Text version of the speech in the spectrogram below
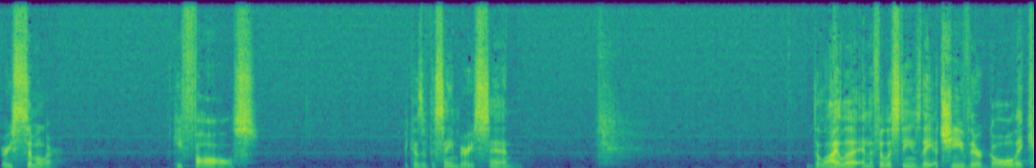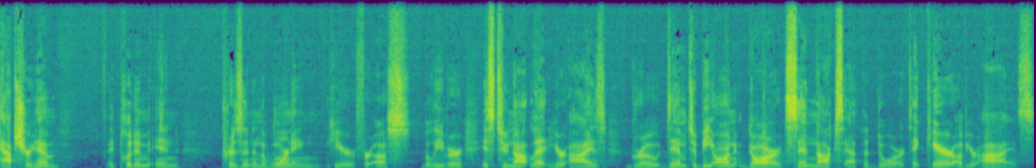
very similar. He falls because of the same very sin. Delilah and the Philistines, they achieve their goal. They capture him. They put him in prison. And the warning here for us, believer, is to not let your eyes grow dim, to be on guard. Sin knocks at the door. Take care of your eyes,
